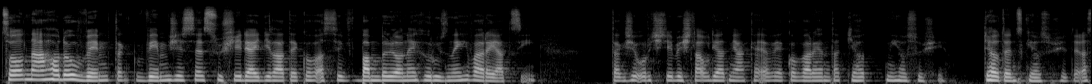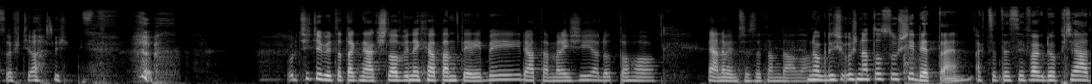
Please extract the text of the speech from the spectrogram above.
co náhodou vím, tak vím, že se sushi dají dělat jako asi v bambilionech různých variací. Takže určitě by šla udělat nějaké jako varianta těhotného sushi. Těhotenského sushi, teda se chtěla říct. určitě by to tak nějak šlo, vynechat tam ty ryby, dát tam reži a do toho já nevím, co se tam dává. No, když už na to suši jdete a chcete si fakt dopřát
